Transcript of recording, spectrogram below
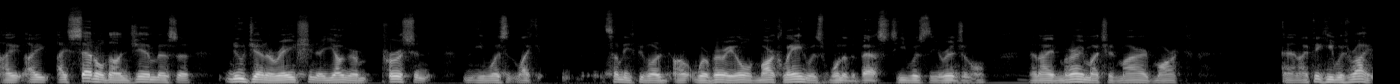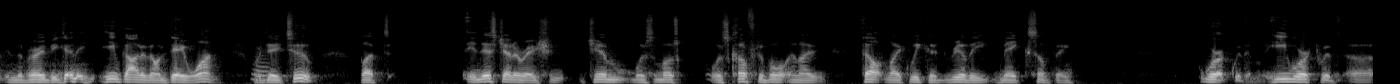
I, I, I settled on jim as a new generation a younger person he wasn't like some of these people are, are, were very old. Mark Lane was one of the best. He was the original, and I very much admired Mark. And I think he was right in the very beginning. He got it on day one or day two, but in this generation, Jim was the most was comfortable, and I felt like we could really make something work with him. He worked with. Uh,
